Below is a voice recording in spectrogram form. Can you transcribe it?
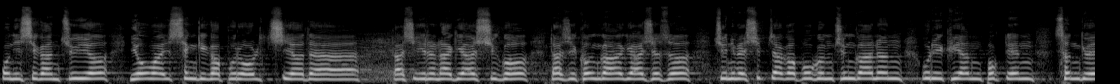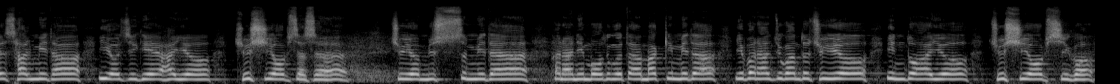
오늘 이 시간 주여 여호와의 생기가 불어올지어다. 다시 일어나게 하시고 다시 건강하게 하셔서 주님의 십자가 복음 증거하는 우리 귀한 복된 선교의 삶이 다 이어지게 하여 주시옵소서. 주여 믿습니다. 하나님 모든 것 다 맡깁니다. 이번 한 주간도 주여 인도하여 주시옵시고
